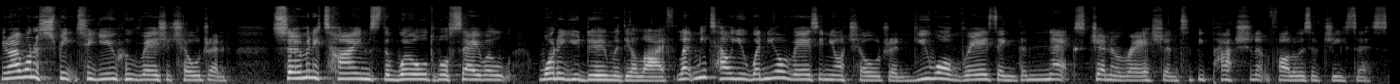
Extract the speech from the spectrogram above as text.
You know, I want to speak to you who raise your children. So many times the world will say, well, what are you doing with your life? Let me tell you, when you're raising your children, you are raising the next generation to be passionate followers of Jesus.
